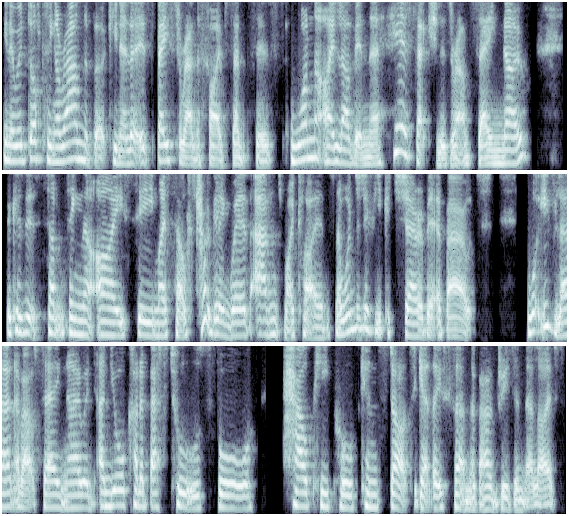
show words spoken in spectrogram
you know we're dotting around the book you know that it's based around the five senses. One that i love in the here section is around saying no because it's something that i see myself struggling with and my clients. And i wondered if you could share a bit about what you've learned about saying no and, and your kind of best tools for how people can start to get those firmer boundaries in their lives.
